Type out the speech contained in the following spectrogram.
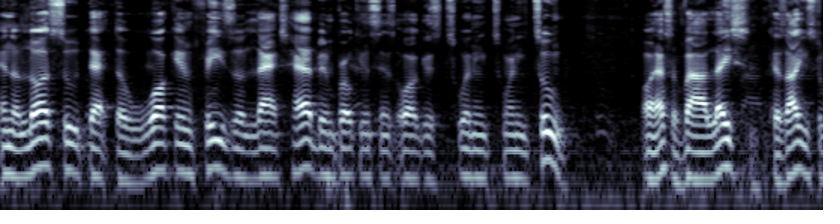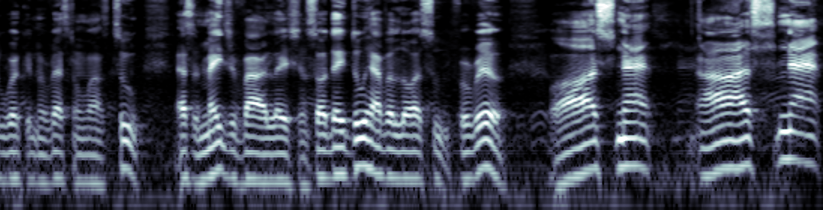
in the lawsuit that the walk-in freezer latch had been broken since August 2022. Oh, that's a violation because I used to work in the restaurants too. That's a major violation. So they do have a lawsuit for real. Oh, snap. Oh, snap.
